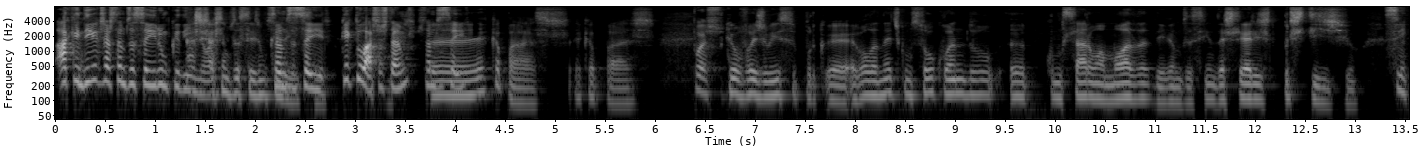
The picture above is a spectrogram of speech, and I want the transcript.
há quem diga que já estamos a sair um bocadinho, Acho não já é? estamos a sair um Estamos a bocadinho, sair. O que é que tu achas? Estamos? Estamos a sair. Eh, É capaz, é capaz. Pois. Porque eu vejo isso porque eh, a Golden Age começou quando eh, começaram a moda, digamos assim, das séries de prestígio. Sim.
